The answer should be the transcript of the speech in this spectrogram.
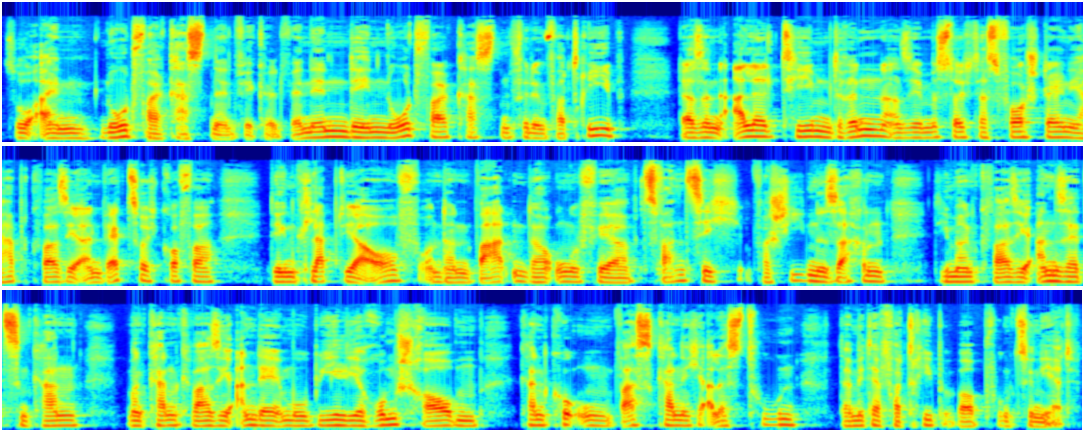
so einen Notfallkasten entwickelt. Wir nennen den Notfallkasten für den Vertrieb. Da sind alle Themen drin. Also ihr müsst euch das vorstellen, ihr habt quasi einen Werkzeugkoffer, den klappt ihr auf und dann warten da ungefähr 20 verschiedene Sachen, die man quasi ansetzen kann. Man kann quasi an der Immobilie rumschrauben, kann gucken, was kann ich alles tun, damit der Vertrieb überhaupt funktioniert.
